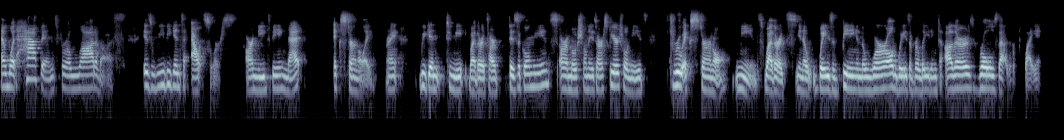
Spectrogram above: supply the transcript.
And what happens for a lot of us is we begin to outsource our needs being met externally right? We begin to meet whether it's our physical needs, our emotional needs, our spiritual needs through external means, whether it's, you know, ways of being in the world, ways of relating to others, roles that we're playing.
